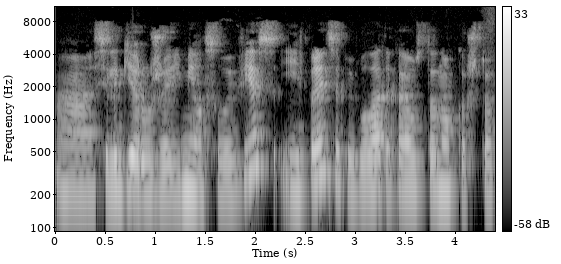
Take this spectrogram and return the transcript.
а, Селигер уже имел свой вес, и, в принципе, была такая установка, что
